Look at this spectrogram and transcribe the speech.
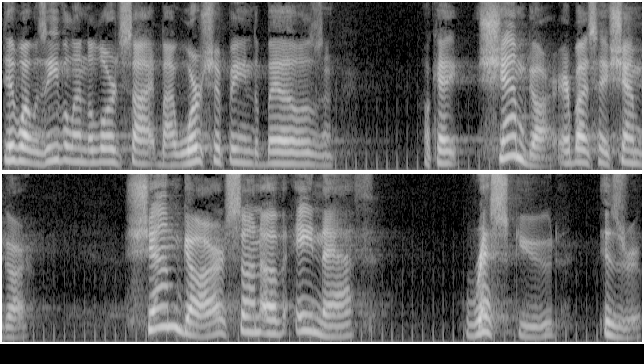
did what was evil in the Lord's sight by worshiping the Baals and okay, Shamgar, everybody say Shamgar. Shamgar, son of Anath, rescued Israel.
